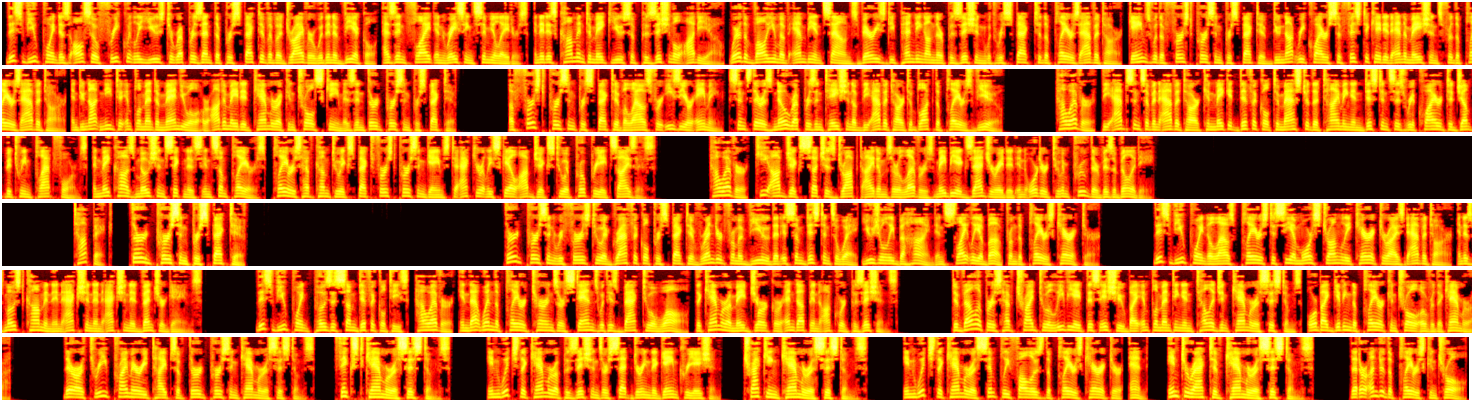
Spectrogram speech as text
This viewpoint is also frequently used to represent the perspective of a driver within a vehicle, as in flight and racing simulators, and it is common to make use of positional audio, where the volume of ambient sounds varies depending on their position with respect to the player's avatar. Games with a first person perspective do not require sophisticated animations for the player's avatar, and do not need to implement a manual or automated camera control scheme as in third person perspective. A first-person perspective allows for easier aiming, since there is no representation of the avatar to block the player's view. However, the absence of an avatar can make it difficult to master the timing and distances required to jump between platforms, and may cause motion sickness in some players. Players have come to expect first person games to accurately scale objects to appropriate sizes. However, key objects such as dropped items or levers may be exaggerated in order to improve their visibility. Third-person perspective Third person refers to a graphical perspective rendered from a view that is some distance away usually behind and slightly above from the player's character. This viewpoint allows players to see a more strongly characterized avatar, and is most common in action and action-adventure games. This viewpoint poses some difficulties, however, in that when the player turns or stands with his back to a wall, the camera may jerk or end up in awkward positions. Developers have tried to alleviate this issue by implementing intelligent camera systems, or by giving the player control over the camera. There are three primary types of third-person camera systems. Fixed camera systems, in which the camera positions are set during the game creation. Tracking camera systems, in which the camera simply follows the player's character, and interactive camera systems, that are under the player's control.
